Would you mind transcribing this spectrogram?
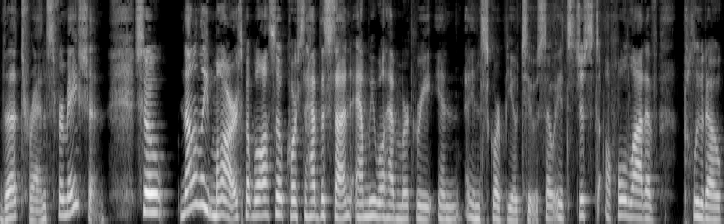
the transformation. So not only Mars, but we'll also, of course, have the sun and we will have Mercury in, in Scorpio too. So it's just a whole lot of Pluto,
